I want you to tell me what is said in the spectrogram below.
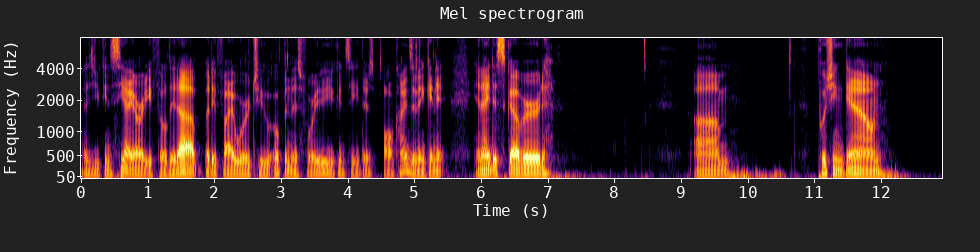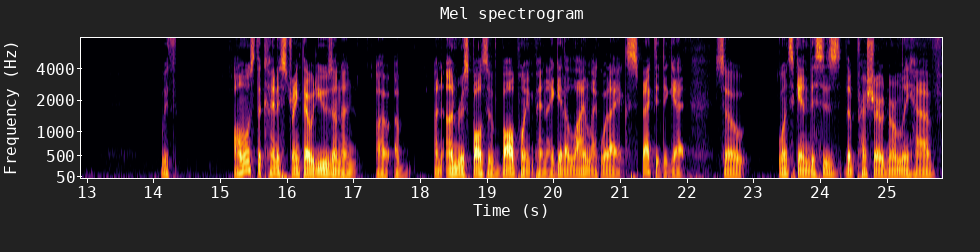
As you can see, I already filled it up, but if I were to open this for you, you can see there's all kinds of ink in it. And I discovered um, pushing down with almost the kind of strength I would use on a, a, a an unresponsive ballpoint pen. I get a line like what I expected to get. So once again, this is the pressure I would normally have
